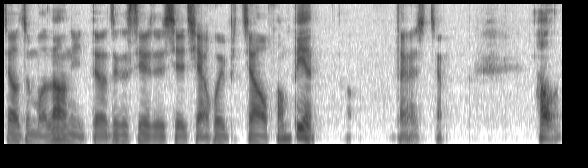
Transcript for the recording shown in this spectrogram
要怎么让你的这个 CS 写起来会比较方便大概是这样。好，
